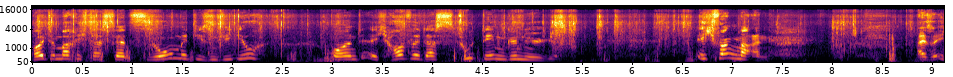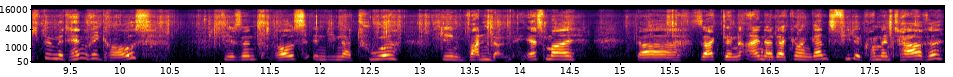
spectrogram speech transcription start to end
Heute mache ich das jetzt so mit diesem Video und ich hoffe, das tut dem Genüge. Ich fange mal an. Also ich bin mit Henrik raus. Wir sind raus in die Natur, gehen wandern. Erstmal da sagt dann einer, da kommen ganz viele Kommentare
